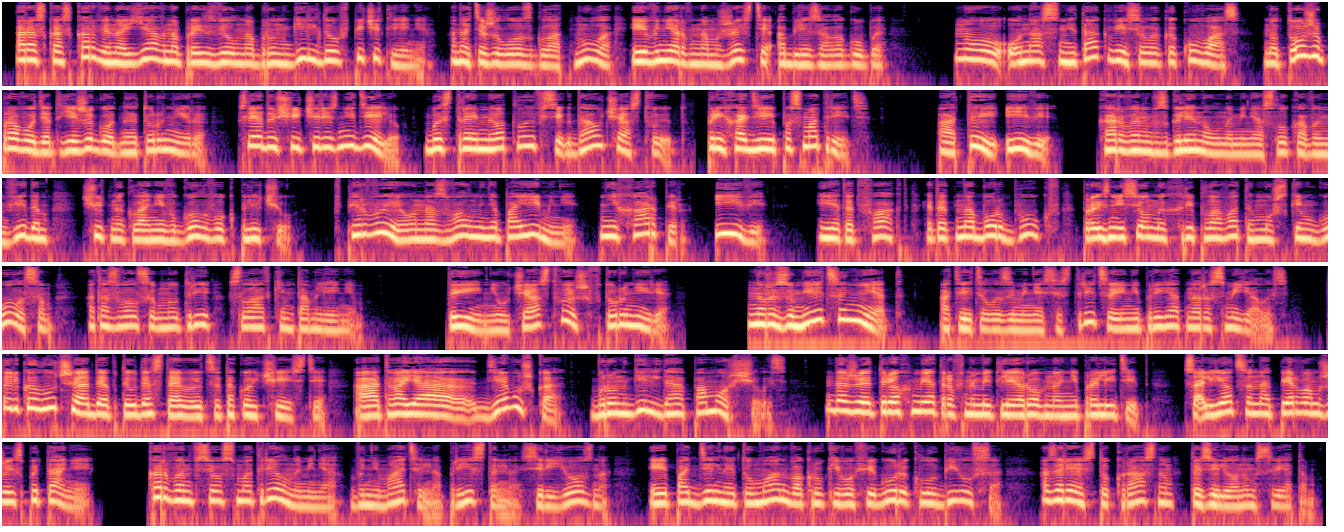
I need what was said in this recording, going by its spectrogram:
А рассказ Карвина явно произвел на Брунгильду впечатление. Она тяжело сглотнула и в нервном жесте облизала губы. «Ну, у нас не так весело, как у вас, но тоже проводят ежегодные турниры. Следующий через неделю. Быстрые метлы всегда участвуют. Приходи посмотреть». «А ты, Иви?» Карвин взглянул на меня с лукавым видом, чуть наклонив голову к плечу. Впервые он назвал меня по имени. Не Харпер, Иви. И этот факт, этот набор букв, произнесенных хрипловатым мужским голосом, отозвался внутри сладким томлением. «Ты не участвуешь в турнире?» «Ну, разумеется, нет», — ответила за меня сестрица и неприятно рассмеялась. «Только лучшие адепты удостаиваются такой чести, а твоя девушка...» Брунгильда поморщилась. «Даже трех метров на метле ровно не пролетит, сольется на первом же испытании». Карвен все смотрел на меня, внимательно, пристально, серьезно, и поддельный туман вокруг его фигуры клубился, озаряясь то красным, то зеленым светом.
